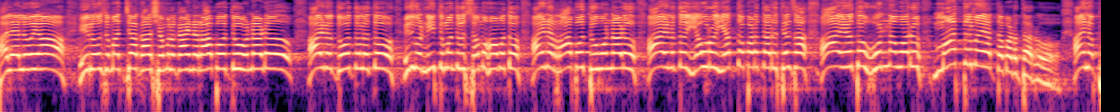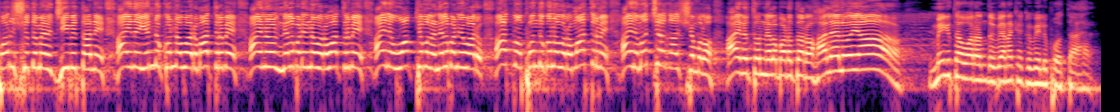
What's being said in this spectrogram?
హలెలుయా ఈరోజు మధ్యాకాశములకు ఆయన రాబోతూ ఉన్నాడు. ఆయన దోతలతో ఇదిగో నీతిమంతుల సమూహముతో ఆయన రాబోతూ ఉన్నాడు. ఆయనతో ఎవరు ఎత్తబడతారు తెలుసా? ఆయనతో ఉన్నవారు మాత్రమే ఎత్తబడతారు. ఆయన పరిశుద్ధమైన జీవితాన్ని ఆయన ఎన్నుకున్న వారు మాత్రమే ఆయన నిలబడిన వారు మాత్రమే ఆయన వాక్యములో నిలబడిన వారు ఆత్మ పొందుకున్న వారు మాత్రమే ఆయన మధ్యాకాశంలో ఆయనతో నిలబడతారు. హాలేలోయా మిగతా వారందు వెనకకు వెళ్ళిపోతారు.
